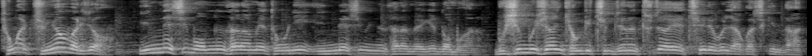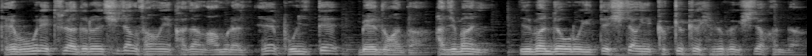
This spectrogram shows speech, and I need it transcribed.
정말 중요한 말이죠. 인내심 없는 사람의 돈이 인내심 있는 사람에게 넘어가는. 무시무시한 경기 침체는 투자의 체력을 약화시킨다. 대부분의 투자들은 시장 상황이 가장 암울해 보일 때 매도한다. 하지만 일반적으로 이때 시장이 급격하게 회복하기 시작한다.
